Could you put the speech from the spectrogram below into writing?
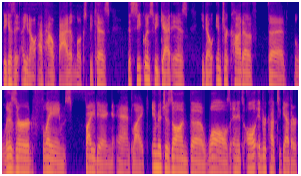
because it, you know of how bad it looks. Because the sequence we get is you know intercut of the lizard flames fighting and like images on the walls and it's all intercut together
